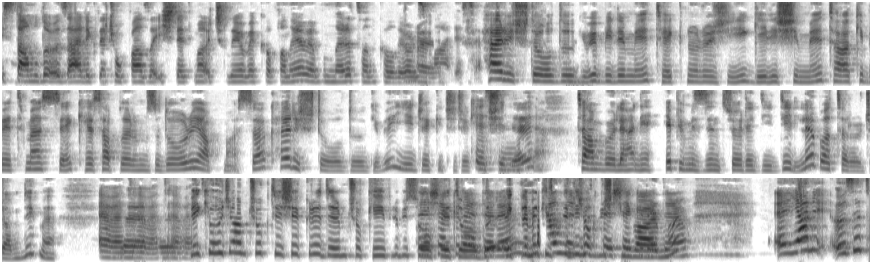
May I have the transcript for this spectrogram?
İstanbul'da özellikle çok fazla işletme açılıyor ve kapanıyor ve bunlara tanık oluyoruz evet. maalesef. Her işte olduğu gibi bilimi, teknolojiyi, gelişimi takip etmezsek, hesaplarımızı doğru yapmazsak her işte olduğu gibi yiyecek içecek Kesinlikle. işi de tam böyle hani hepimizin söylediği dille batar hocam değil mi? Evet, ee, evet, evet. Peki hocam çok teşekkür ederim. Çok keyifli bir sohbet teşekkür oldu. Ederim. Eklemek ben istediğiniz çok bir şey var ederim. mı? Yani özet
